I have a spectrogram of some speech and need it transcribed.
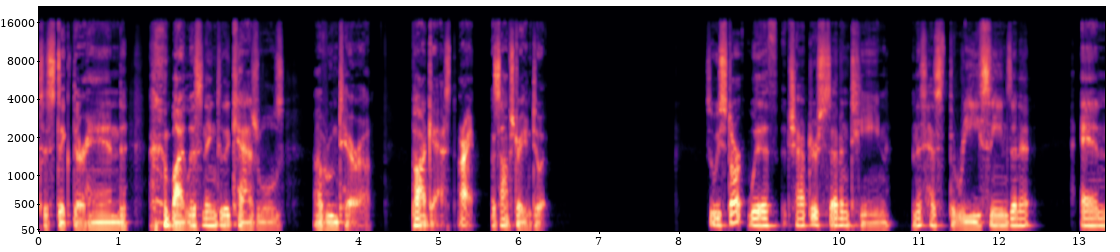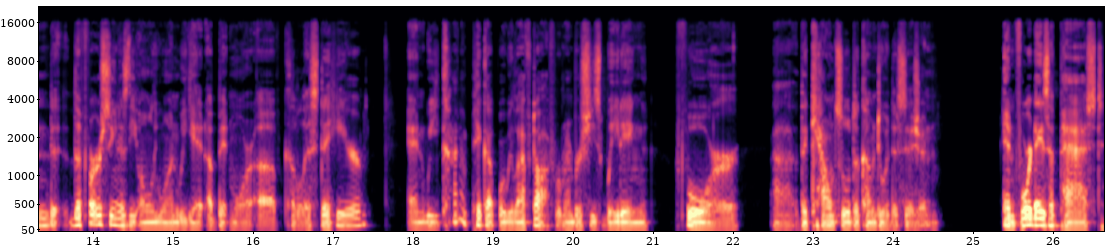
to stick their hand by listening to the casuals of Runeterra podcast. All right, let's hop straight into it. So we start with chapter 17, and this has three scenes in it. And the first scene is the only one we get a bit more of Kalista here. And we kind of pick up where we left off. Remember, she's waiting for uh, the council to come to a decision. And four days have passed.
